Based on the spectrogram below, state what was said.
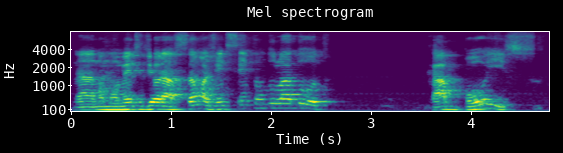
Na, no momento de oração, a gente senta um do lado do outro. Acabou isso.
